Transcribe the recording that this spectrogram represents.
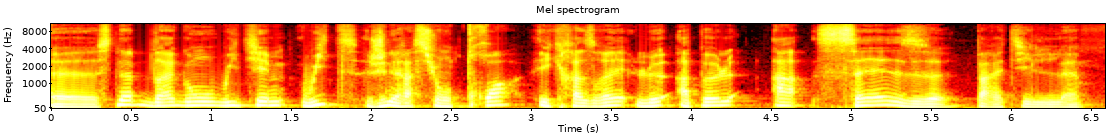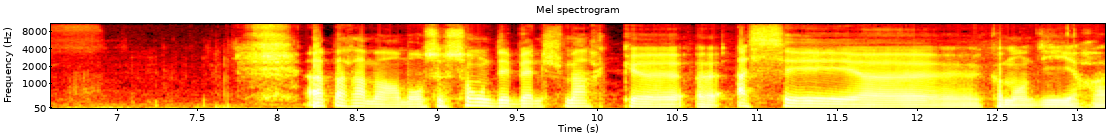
euh, Snapdragon 8, 8 génération 3 écraserait le Apple A16, paraît-il. Apparemment, bon, ce sont des benchmarks assez, comment dire,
